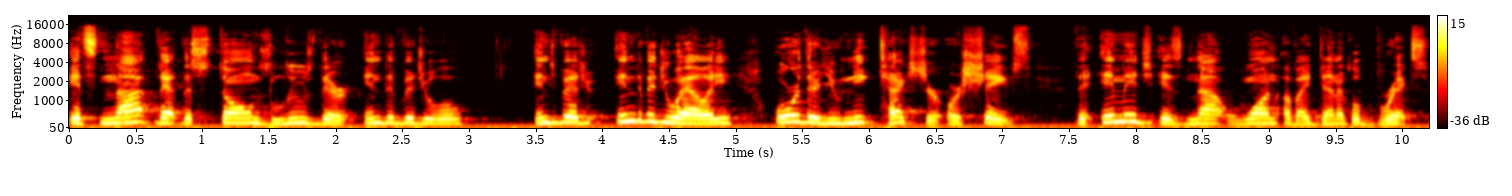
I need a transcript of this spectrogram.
It's not that the stones lose their individual individuality or their unique texture or shapes. The image is not one of identical bricks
